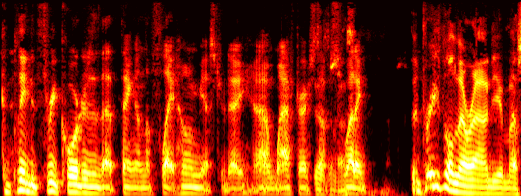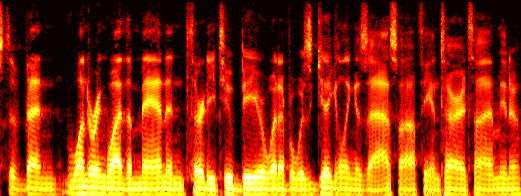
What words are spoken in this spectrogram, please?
completed three quarters of that thing on the flight home yesterday um, after I stopped That's sweating. The people around you must have been wondering why the man in 32B or whatever was giggling his ass off the entire time. You know.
